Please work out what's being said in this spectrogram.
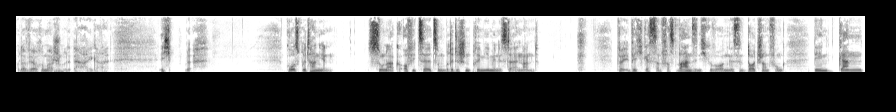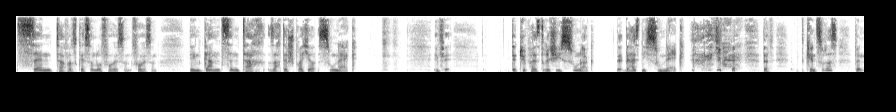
Oder wer auch immer schuld. Ja, egal. Ich, äh, Großbritannien. Sunak offiziell zum britischen Premierminister ernannt ich gestern fast wahnsinnig geworden, ist in Deutschlandfunk, den ganzen Tag, war das gestern oder vorgestern? Vorgestern. Den ganzen Tag sagt der Sprecher Sunak. Der Typ heißt Rishi Sunak. Der, der heißt nicht Sunak. das, kennst du das? Wenn,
